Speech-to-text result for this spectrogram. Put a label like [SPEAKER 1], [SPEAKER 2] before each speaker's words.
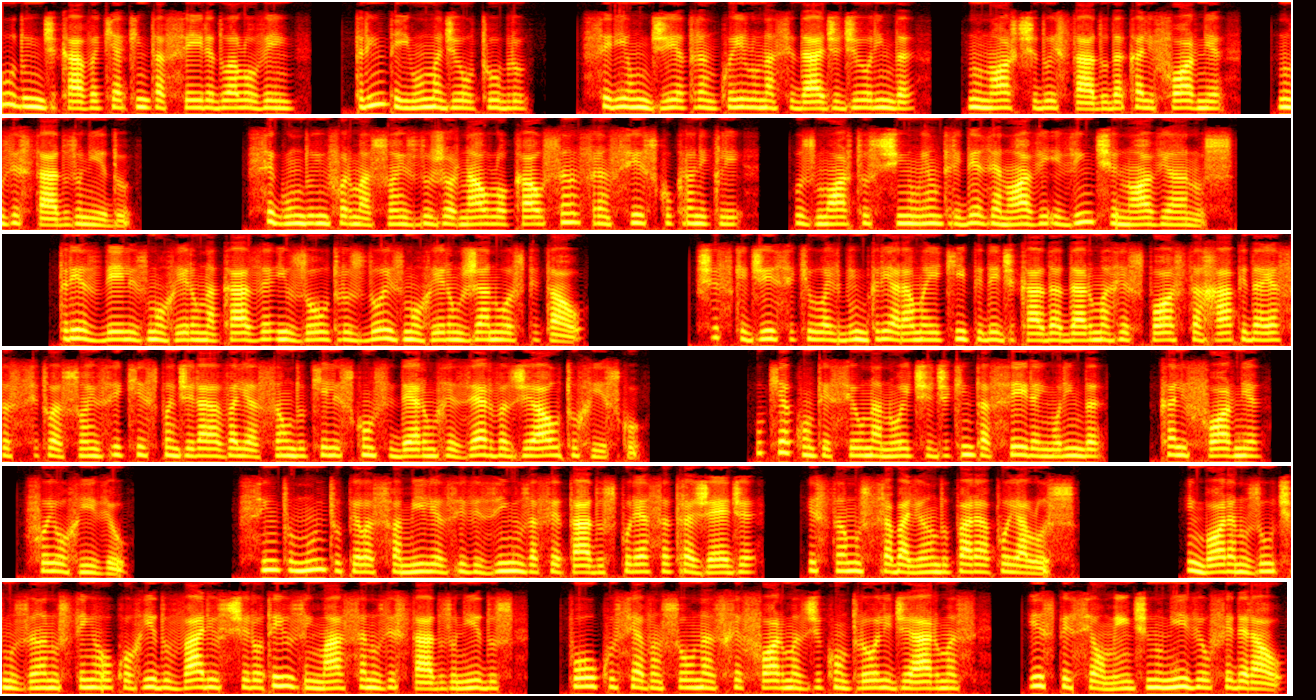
[SPEAKER 1] Tudo indicava que a quinta-feira do Halloween, 31 de outubro, seria um dia tranquilo na cidade de Orinda, no norte do estado da Califórnia, nos Estados Unidos. Segundo informações do jornal local San Francisco Chronicle, os mortos tinham entre 19 e 29 anos. Três deles morreram na casa e os outros dois morreram já no hospital. Xisk disse que o Airbnb criará uma equipe dedicada a dar uma resposta rápida a essas situações e que expandirá a avaliação do que eles consideram reservas de alto risco. O que aconteceu na noite de quinta-feira em Orinda, Califórnia, foi horrível. Sinto muito pelas famílias e vizinhos afetados por essa tragédia, estamos trabalhando para apoiá-los. Embora nos últimos anos tenham ocorrido vários tiroteios em massa nos Estados Unidos, pouco se avançou nas reformas de controle de armas, especialmente no nível federal.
